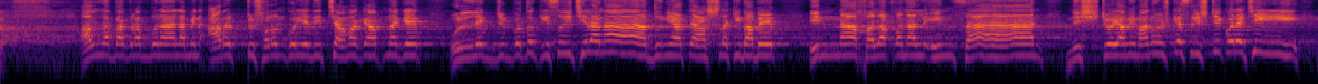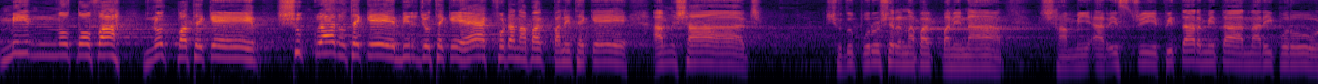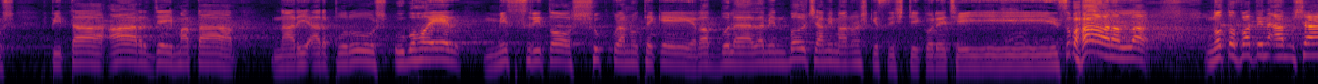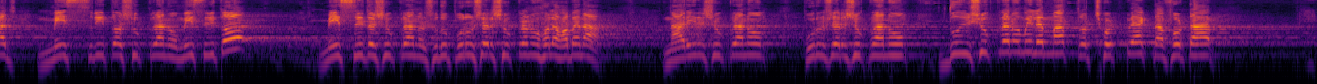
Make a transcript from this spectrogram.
আল্লাহ পাক রব্বুল আলামিন আর একটু স্মরণ করিয়ে দিচ্ছে আমাকে, আপনাকে। উল্লেখযোগ্য তো কিছুই ছিল না দুনিয়াতে আসলা কীভাবে? ইন্না খলাকনাল ইনসান। নিশ্চয়ই আমি মানুষকে সৃষ্টি করেছি মিন নুতফা নুতফা থেকে, শুক্রাণু থেকে, বীর্য থেকে, এক ফোঁটা নাপাক পানি থেকে। আমসাজ, শুধু পুরুষের নাপাক পানি না, স্বামী আর স্ত্রী, পিতার মিতা, নারী পুরুষ, পিতা আর যেই মাতা নারী আর পুরুষ উভয়ের মিশ্রিত শুক্রাণু থেকে রব্বুল আলমিন বলছে, আমি মানুষকে সৃষ্টি করেছি। সুবহান আল্লাহ নতফাতিন আমসাজ মিশ্রিত শুক্রাণু, মিশ্রিত? মিশ্রিত শুক্রাণু, শুধু পুরুষের শুক্রাণু হলে হবে না। নারীর শুক্রাণু, পুরুষের শুক্রাণু, দুই শুক্রাণু মিলে মাত্র ছোট্ট একটা ফোঁটা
